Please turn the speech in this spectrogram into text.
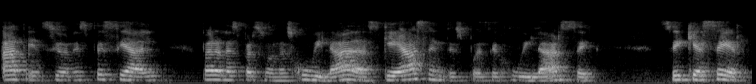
atención especial para las personas jubiladas, qué hacen después de jubilarse, sé qué hacer,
